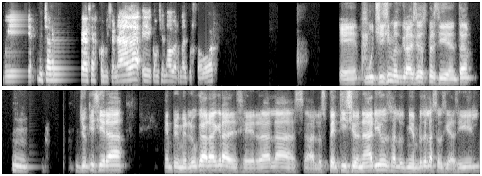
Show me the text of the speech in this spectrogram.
Muy bien, muchas gracias, comisionada. Eh, comisionado Bernal, por favor. Eh, muchísimas gracias, presidenta. Yo quisiera, en primer lugar, agradecer a, las, a los peticionarios, a los miembros de la sociedad civil,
